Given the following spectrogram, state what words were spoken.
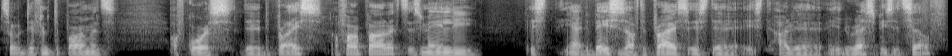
so different departments of course, the, the price of our products is mainly is yeah the basis of the price is the is are the the recipes itself,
